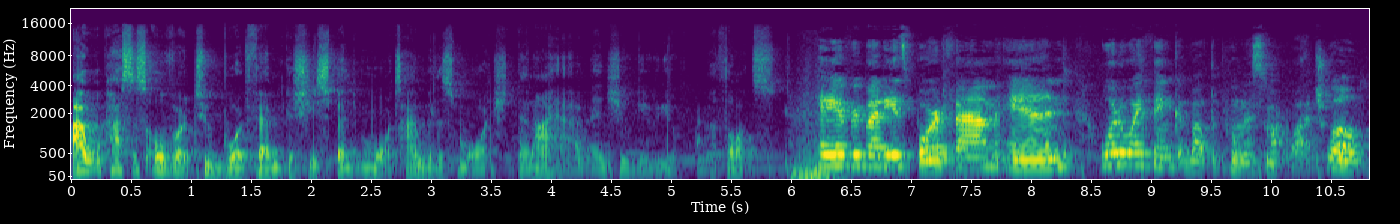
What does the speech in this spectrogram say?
I will pass this over to Board Femme because she spent more time with this watch than I have and she'll give you her thoughts. Hey everybody, it's Board Femme and what do I think about the Puma smartwatch? Well,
